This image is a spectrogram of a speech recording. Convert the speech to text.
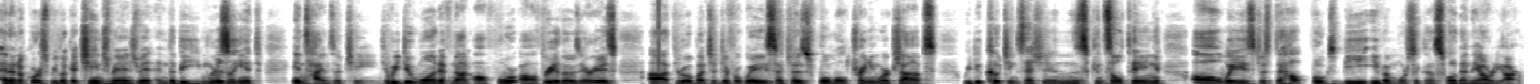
And then, of course, we look at change management and the being resilient in times of change. And we do one, if not all four, all three of those areas uh, through a bunch of different ways, such as formal training workshops. We do coaching sessions, consulting, all ways just to help folks be even more successful than they already are.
